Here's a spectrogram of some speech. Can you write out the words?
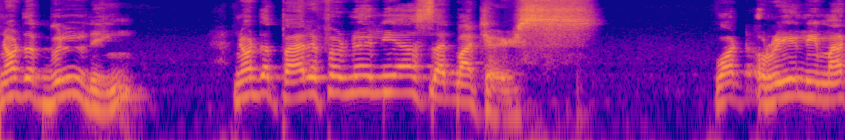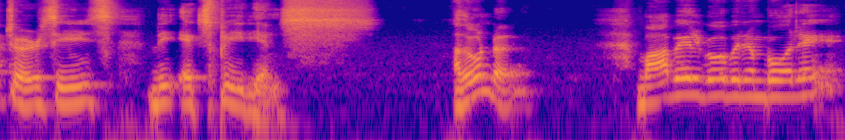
not the building not the paraphernalias that matters what really matters is the experience അതുകൊണ്ട് ബാബേൽ ഗോപുരം പോലെ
